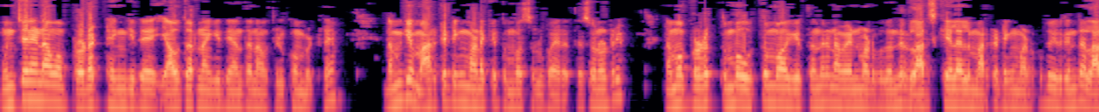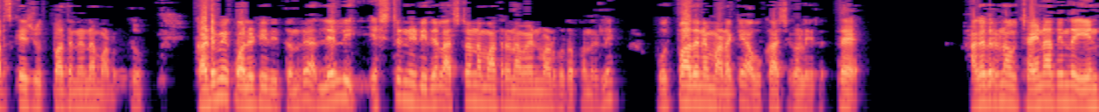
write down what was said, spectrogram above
ಮುಂಚೆನೆ ನಾವು ಪ್ರಾಡಕ್ಟ್ ಹೆಂಗಿದೆ, ಯಾವ ತರನಾಗಿದೆ ಅಂತ ನಾವು ತಿಳ್ಕೊಂಡ್ಬಿಟ್ರೆ, ನಮಗೆ ಮಾರ್ಕೆಟಿಂಗ್ ಮಾಡಕ್ಕೆ ತುಂಬಾ ಸುಲಭ ಇರುತ್ತೆ. ಸೊ ನೋಡ್ರಿ, ನಮ್ಮ ಪ್ರಾಡಕ್ಟ್ ತುಂಬಾ ಉತ್ತಮವಾಗಿರ್ತಂದ್ರೆ ನಾವೇನ್ ಮಾಡ್ಬೋದು ಅಂದ್ರೆ ಲಾರ್ಜ್ ಸ್ಕೇಲ್ ಅಲ್ಲಿ ಮಾರ್ಕೆಟಿಂಗ್ ಮಾಡಬಹುದು ಇದರಿಂದ ಲಾರ್ಜ್ ಸ್ಕೇಜ್ ಉತ್ಪಾದನೆನ ಮಾಡಬಹುದು ಕಡಿಮೆ ಕ್ವಾಲಿಟಿ ಇತ್ತಂದ್ರೆ ಅಲ್ಲೆಲ್ಲಿ ಎಷ್ಟು ನೀಡಿದೆಯಲ್ಲ ಅಷ್ಟನ್ನ ಮಾತ್ರ ನಾವೇನ್ ಮಾಡ್ಬೋದಪ್ಪ ಅಂದ್ರೆ ಇಲ್ಲಿ ಉತ್ಪಾದನೆ ಮಾಡಕ್ಕೆ ಅವಕಾಶಗಳಿರುತ್ತೆ. ಹಾಗಾದ್ರೆ ನಾವು ಚೈನಾದಿಂದ ಏನ್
